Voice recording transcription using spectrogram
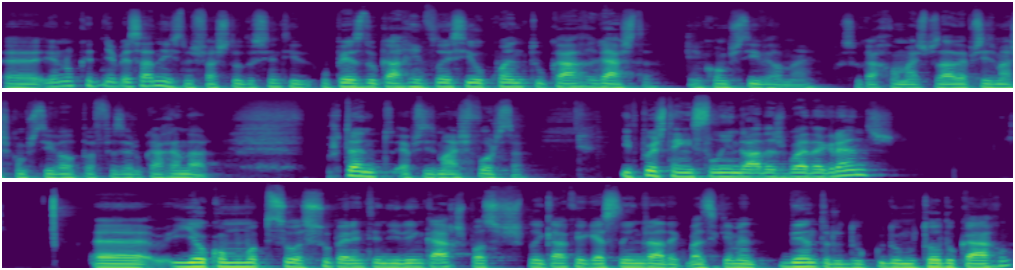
uh, eu nunca tinha pensado nisso, mas faz todo o sentido. O peso do carro influencia o quanto o carro gasta em combustível, não é? Se o carro for mais pesado, é preciso mais combustível para fazer o carro andar. Portanto, é preciso mais força. E depois tem cilindradas boeda grandes. Uh, e eu, como uma pessoa super entendida em carros, posso explicar o que é, que é cilindrada. Que basicamente, dentro do, do motor do carro,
